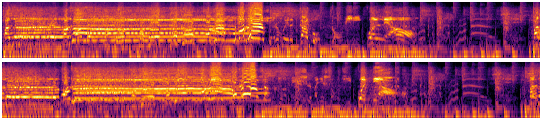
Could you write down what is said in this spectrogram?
马子放科，放科，放科，放科，放科！学生会的干部狗屁官僚！马子放科，放科，放科，放科！上课没事把你手机关掉！马子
